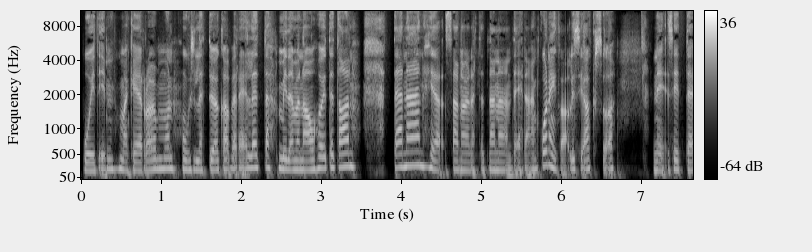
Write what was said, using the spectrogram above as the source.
puitin. Mä kerroin mun uusille työkavereille, että mitä me nauhoitetaan tänään ja sanoin, että tänään tehdään kuninkaallisjaksoa. Niin sitten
